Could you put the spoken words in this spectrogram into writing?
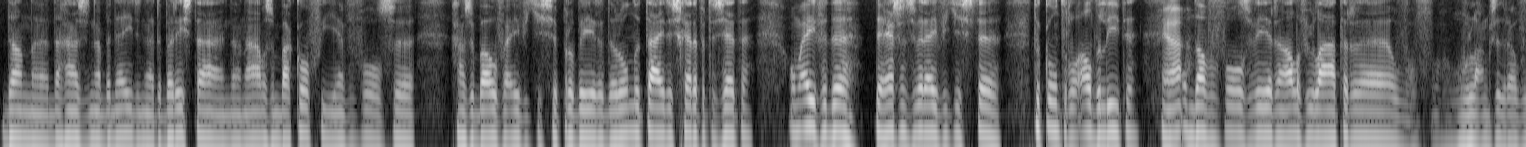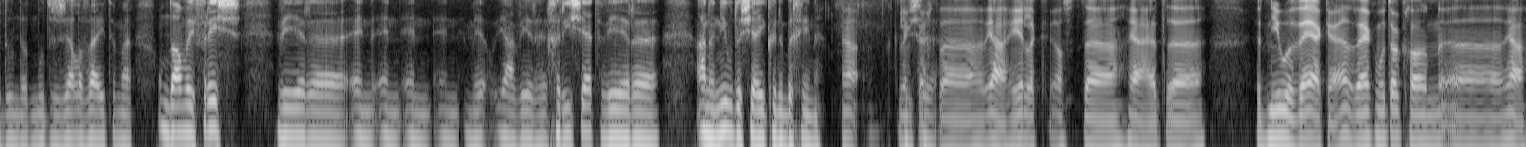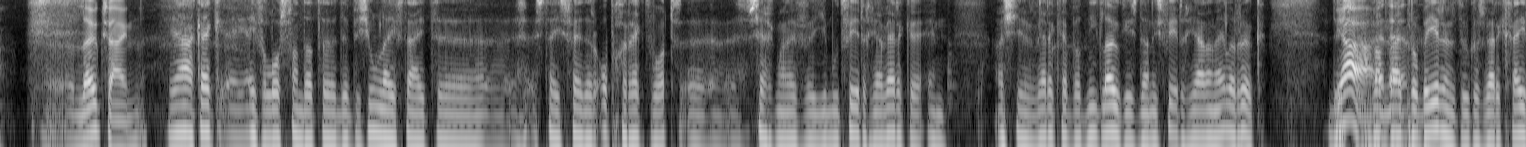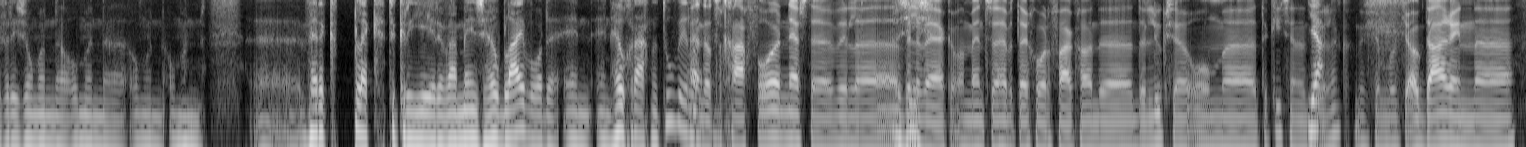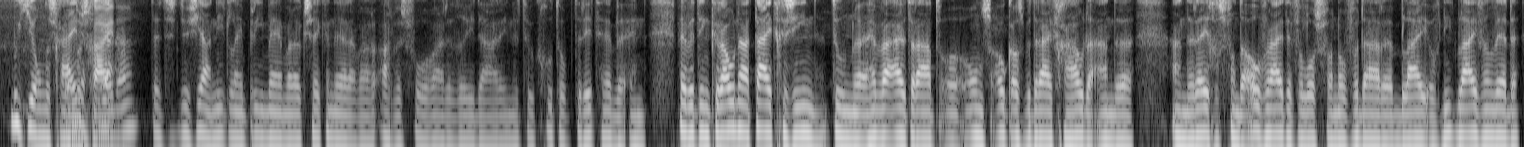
Dan, uh, dan gaan ze naar beneden naar de barista en dan halen ze een bak koffie. En vervolgens uh, gaan ze boven eventjes uh, proberen de rondetijden scherper te zetten. Om even de, de hersens weer eventjes te, te control-al-deleten. Ja. Om dan vervolgens weer een half uur later, of, of, hoe lang ze erover doen, dat moeten ze zelf weten. Maar om dan weer fris weer, en, en, en, en ja, weer gereset, weer aan een nieuw dossier kunnen beginnen. Ja, klinkt dus, echt ja, heerlijk als het, ja, het het nieuwe werken. Hè? Werk moet ook gewoon uh, ja, uh, leuk zijn. Ja, kijk, even los van dat uh, de pensioenleeftijd steeds verder opgerekt wordt. zeg ik maar even, je moet 40 jaar werken. En als je werk hebt wat niet leuk is, dan is 40 jaar een hele ruk. Dus ja, wat en, wij en- proberen natuurlijk als werkgever is om een, eh, om een, eh, om een, om een eh, werkplek te creëren waar mensen heel blij worden en, en heel graag naartoe willen. En dat ze graag voor nesten willen, Precies. willen werken. Want mensen hebben tegenwoordig vaak gewoon de, de luxe om eh, te kiezen natuurlijk. Dus je moet je ook daarin eh, Moet je onderscheiden. onderscheiden. Ja, dat is dus ja, niet alleen primair, maar ook secundaire waar- arbeidsvoorwaarden wil je daarin natuurlijk goed op de rit hebben. En we hebben het in coronatijd gezien. Toen eh, hebben we uiteraard ons ook als bedrijf gehouden aan de, aan de regels van de overheid. Even los van of we daar eh, blij of niet blij van werden.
